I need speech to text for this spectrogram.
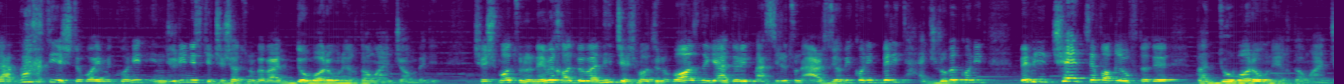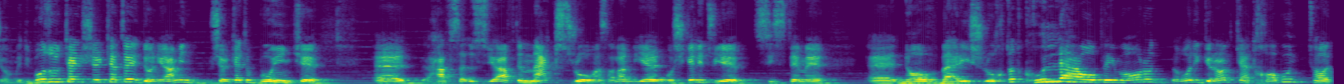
و وقتی اشتباهی می‌کنید اینجوری نیست که چشاتون رو ببرید دوباره اون اقدام انجام بدید. چشماتون رو نمی‌خواد ببندید چشماتون رو باز نگه دارید مسیرتون ارزیابی کنید برید تجربه کنید ببینید چه اتفاقی افتاده و دوباره اون اقدام انجام بدید. بزرگترین شرکت های دنیا همین شرکت بوین که 737 مکس رو مثلا یه مشکلی توی سیستم ناوبریش رخ داد کل هواپیماها رو به قولی گراند کرد خوابون تا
